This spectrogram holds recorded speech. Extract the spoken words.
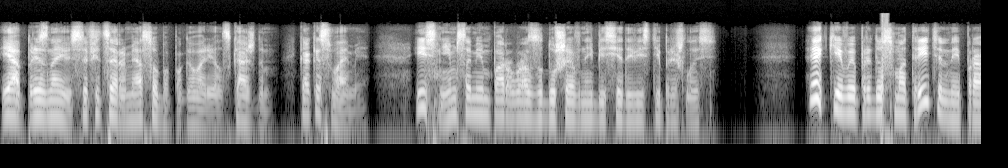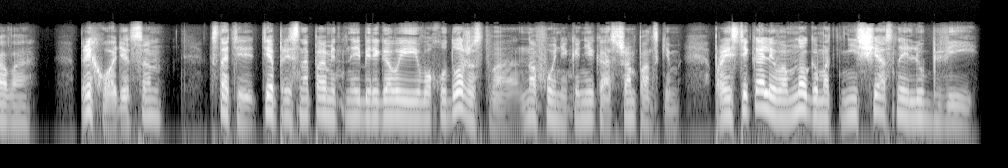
Я, признаюсь, с офицерами особо поговорил, с каждым, как и с вами. И с ним самим пару раз задушевные беседы вести пришлось. Эки вы предусмотрительный, право. Приходится. Кстати, те преснопамятные береговые его художества на фоне коньяка с шампанским проистекали во многом от несчастной любви.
